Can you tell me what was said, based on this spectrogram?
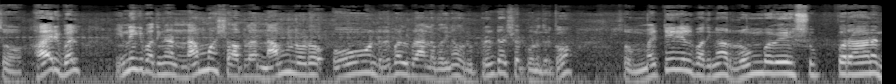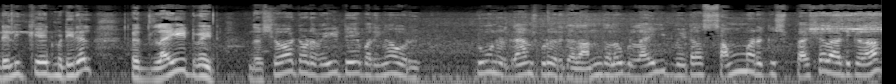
ஸோ ஹாய் ரிபல் இன்னைக்கு பார்த்தீங்கன்னா நம்ம ஷாப்பில் நம்மளோட ஓன் ரிபல் பிராண்டில் பார்த்தீங்கன்னா ஒரு பிரிண்டர் ஷர்ட் கொண்டு வந்திருக்கோம். ஸோ மெட்டீரியல் பார்த்தீங்கன்னா ரொம்பவே சூப்பரான delicate material with light weight இந்த ஷர்ட்டோட வெயிட்டே பார்த்தீங்கன்னா ஒரு டூ ஹண்ட்ரட் கிராம்ஸ் கூட இருக்காது. அந்த அளவுக்கு லைட் வெயிட்டாக சம்மருக்கு ஸ்பெஷல் ஆர்டிக்கலாக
